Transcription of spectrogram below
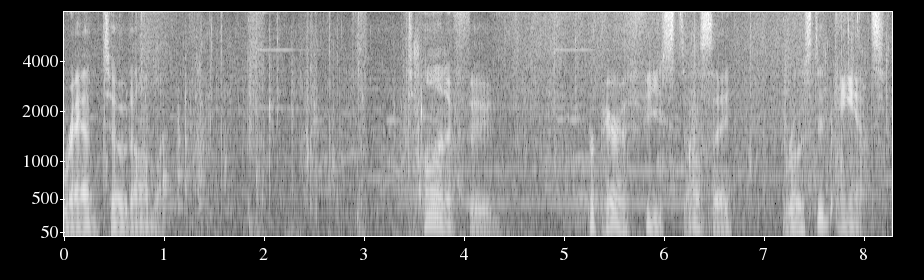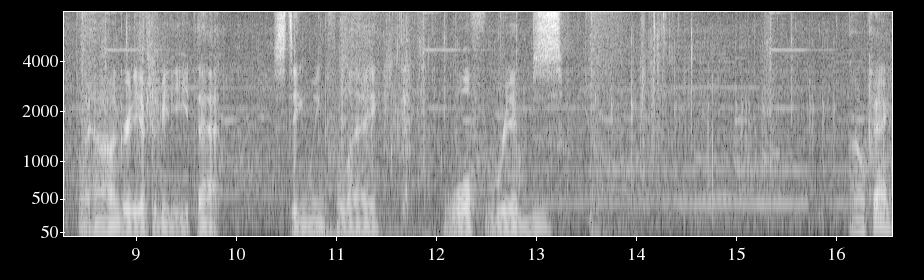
Rad toad omelet ton of food. Prepare a feast, I'll say. Roasted ant. Boy, how hungry do you have to be to eat that? Stingwing fillet. Wolf ribs. Okay.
